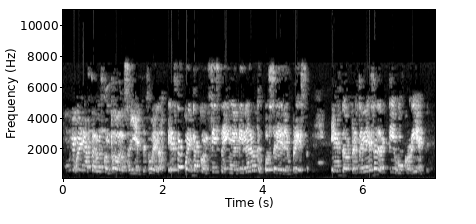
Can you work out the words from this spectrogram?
Muy buenas tardes con todos los oyentes. Bueno, esta cuenta consiste en el dinero que posee la empresa. Esta pertenece al activo corriente.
